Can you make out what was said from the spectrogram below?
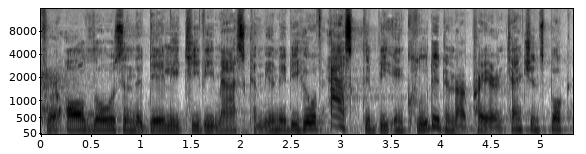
For all those in the daily TV Mass community who have asked to be included in our prayer intentions book,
